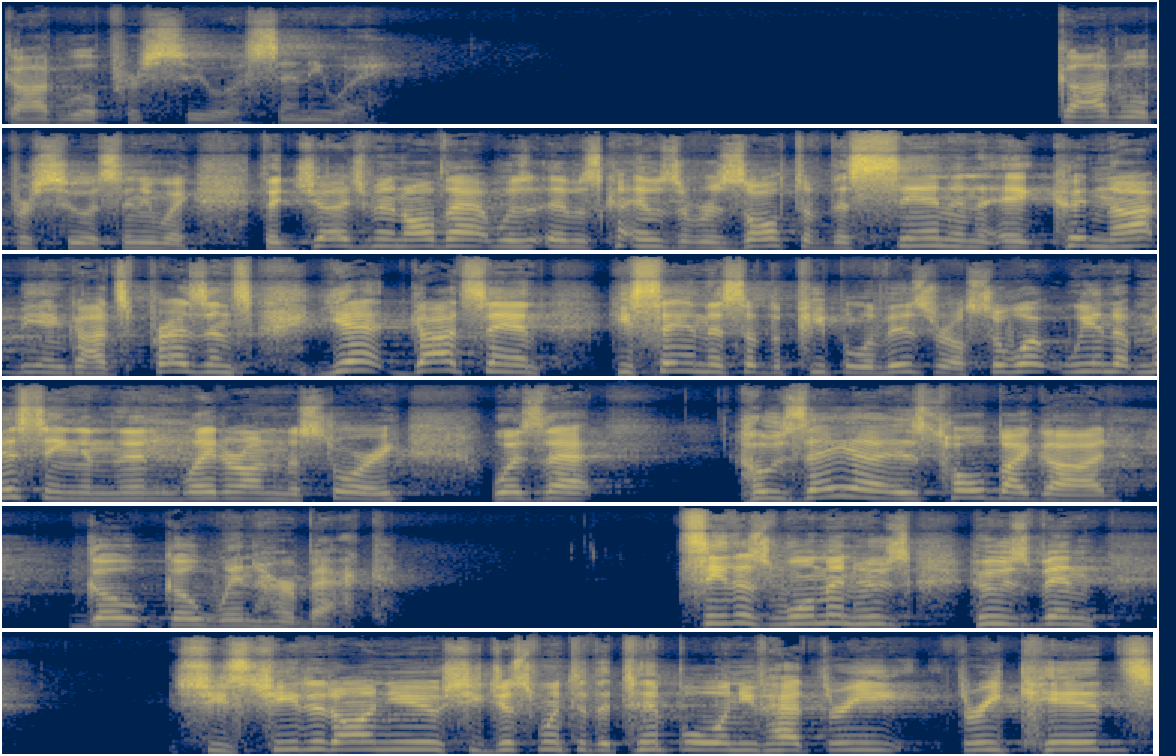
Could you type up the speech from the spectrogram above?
God will pursue us anyway. God will pursue us anyway. The judgment, all that was it was it was a result of the sin, and it could not be in God's presence. Yet God's saying He's saying this of the people of Israel. So what we end up missing, and then later on in the story, was that Hosea is told by God, "Go go win her back." See this woman who's who's been she's cheated on you, she just went to the temple and you've had three three kids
